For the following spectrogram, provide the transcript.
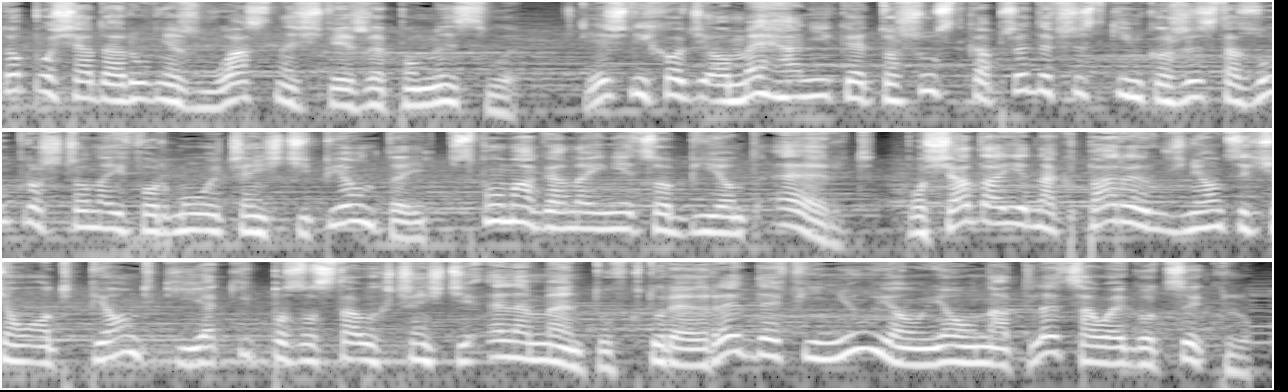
to posiada również własne świeże pomysły. Jeśli chodzi o mechanikę, to szóstka przede wszystkim korzysta z uproszczonej formuły części piątej, wspomaganej nieco Beyond Earth. Posiada jednak parę różniących się od piątki, jak i pozostałych części elementów, które redefiniują ją na tle całego cyklu.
